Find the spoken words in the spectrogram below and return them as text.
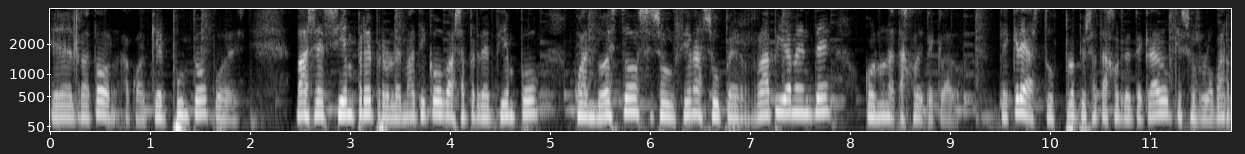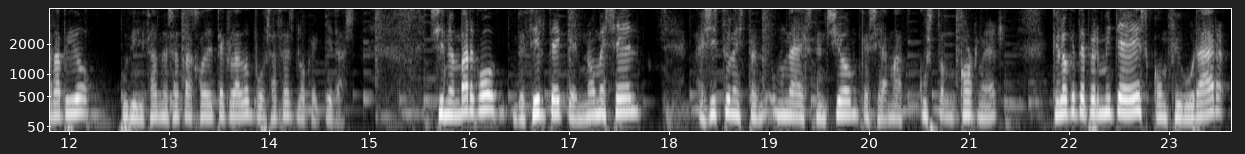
el ratón a cualquier punto, pues va a ser siempre problemático, vas a perder tiempo cuando esto se soluciona súper rápidamente con un atajo de teclado. Te creas tus propios atajos de teclado, que eso es lo más rápido, utilizando ese atajo de teclado, pues haces lo que quieras. Sin embargo, decirte que no me sé existe una, extensión que se llama Custom Corner, que lo que te permite es configurar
